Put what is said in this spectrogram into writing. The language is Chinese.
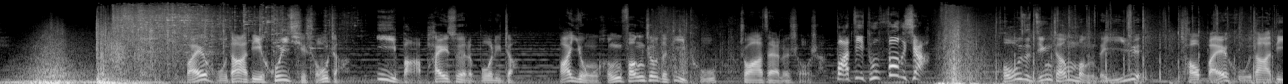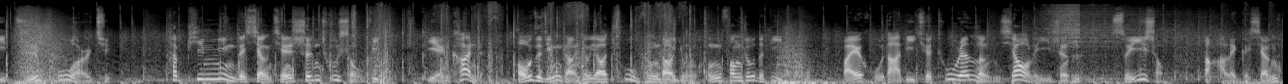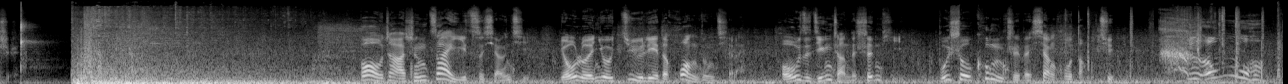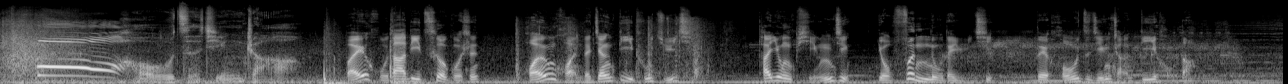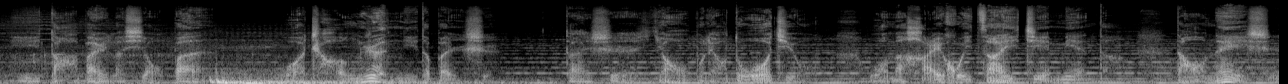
白虎大帝挥起手掌，一把拍碎了玻璃罩，把永恒方舟的地图抓在了手上。把地图放下！猴子警长猛地一跃，朝白虎大帝直扑而去。他拼命地向前伸出手臂，眼看着猴子警长就要触碰到永恒方舟的地图。白虎大帝却突然冷笑了一声，随手打了个响指。爆炸声再一次响起，游轮又剧烈的晃动起来。猴子警长的身体不受控制的向后倒去。可恶！不！猴子警长，白虎大帝侧过身，缓缓地将地图举起。他用平静又愤怒的语气对猴子警长低吼道。你打败了小班，我承认你的本事，但是要不了多久，我们还会再见面的。到那时，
